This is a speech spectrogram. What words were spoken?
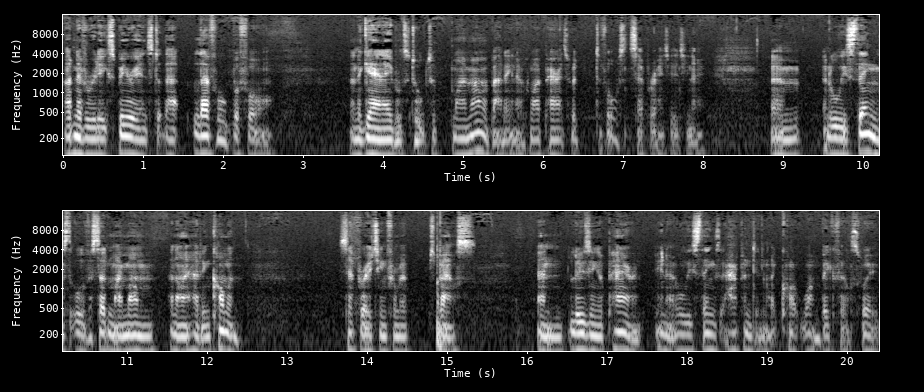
I'd never really experienced at that level before. And again, able to talk to my mum about it. You know, my parents were divorced and separated. You know, um, and all these things that all of a sudden my mum and I had in common. Separating from a spouse, and losing a parent. You know, all these things that happened in like quite one big fell swoop.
